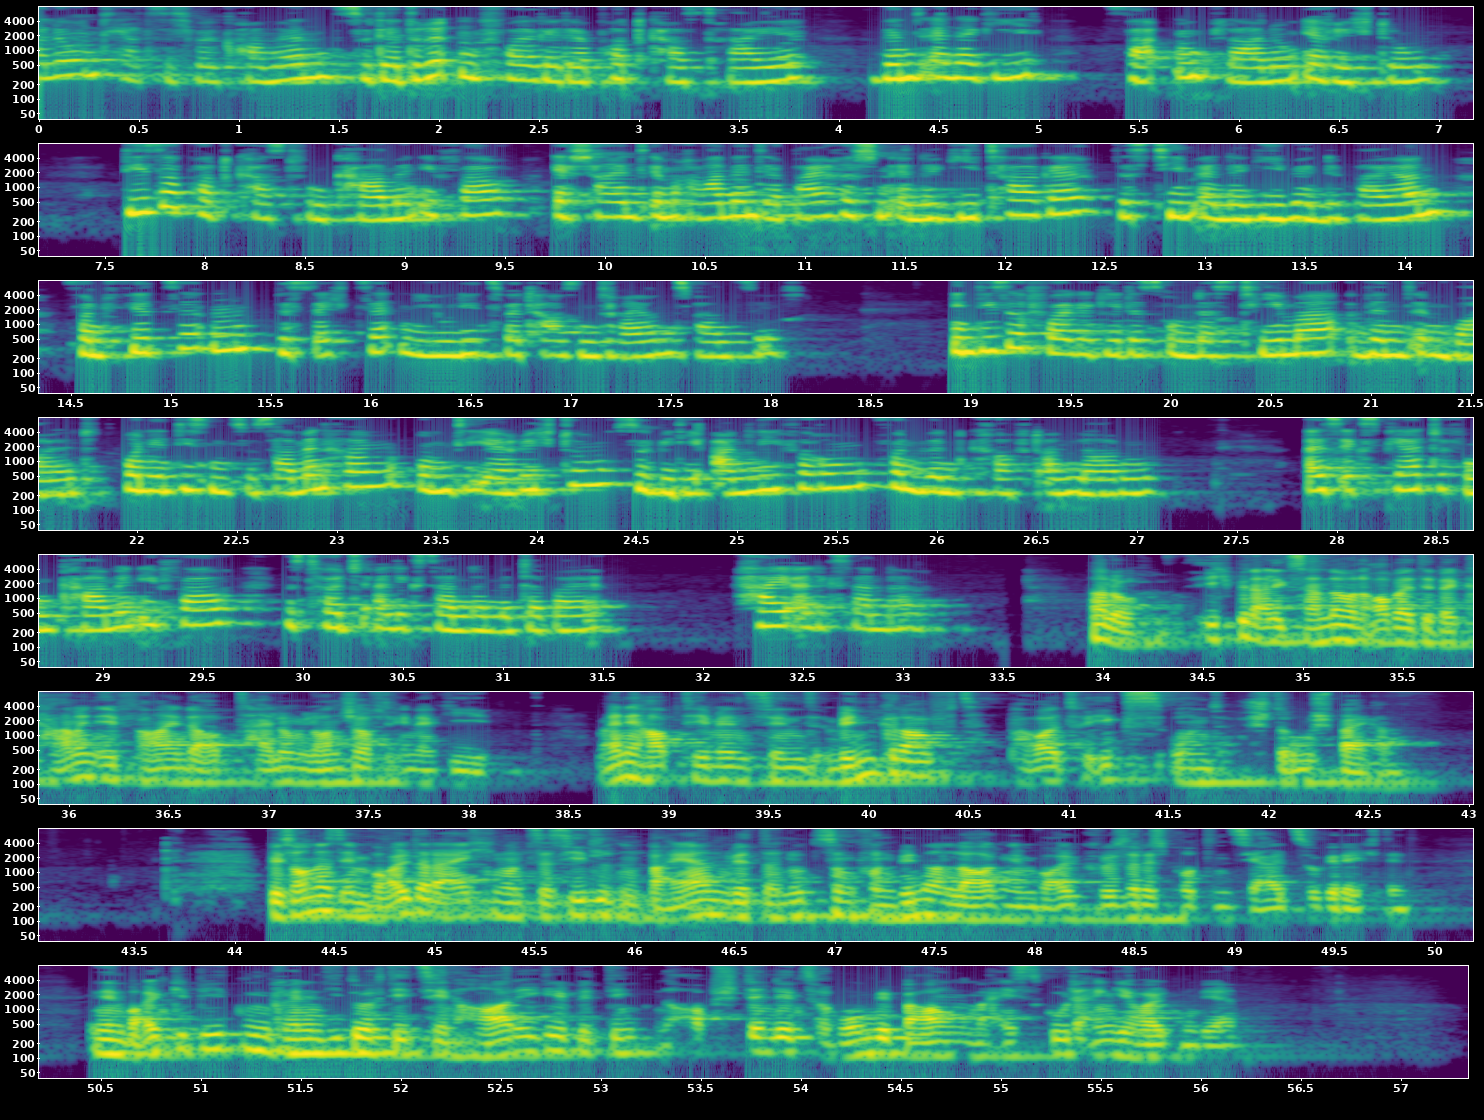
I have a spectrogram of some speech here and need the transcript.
Hallo und herzlich willkommen zu der dritten Folge der Podcast-Reihe Windenergie, Faktenplanung, Errichtung. Dieser Podcast von Carmen e.V. erscheint im Rahmen der Bayerischen Energietage des Team Energiewende Bayern von 14. bis 16. Juli 2023. In dieser Folge geht es um das Thema Wind im Wald und in diesem Zusammenhang um die Errichtung sowie die Anlieferung von Windkraftanlagen. Als Experte von Carmen e.V. ist heute Alexander mit dabei. Hi Alexander. Hallo, ich bin Alexander und arbeite bei Carmen e.V. in der Abteilung Landschaft Energie. Meine Hauptthemen sind Windkraft, Power-to-X und Stromspeicher. Besonders im waldreichen und zersiedelten Bayern wird der Nutzung von Windanlagen im Wald größeres Potenzial zugerechnet. In den Waldgebieten können die durch die 10H-Regel bedingten Abstände zur Wohnbebauung meist gut eingehalten werden.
